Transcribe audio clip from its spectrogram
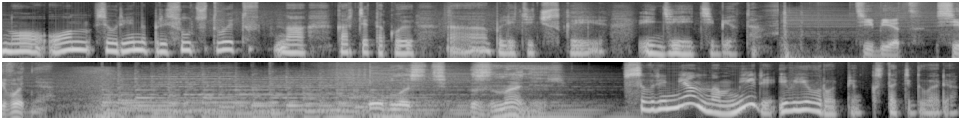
но он все время присутствует на карте такой э, политической идеи Тибета. Тибет сегодня. Область знаний. В современном мире и в Европе, кстати говоря,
